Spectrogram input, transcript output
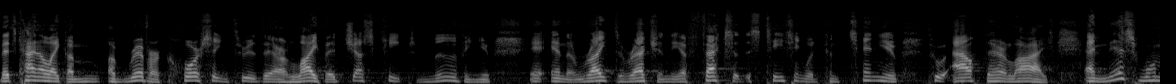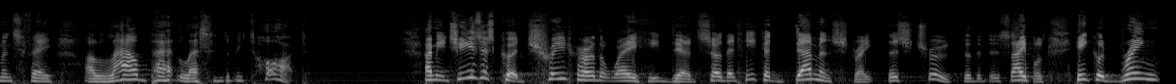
That's kind of like a, a river coursing through their life. It just keeps moving you in, in the right direction. The effects of this teaching would continue throughout their lives. And this woman's faith allowed that lesson to be taught. I mean, Jesus could treat her the way he did so that he could demonstrate this truth to the disciples. He could bring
